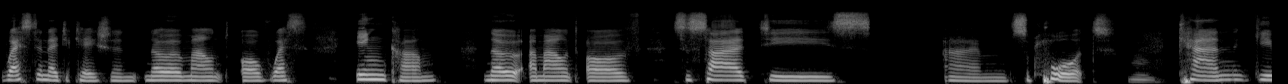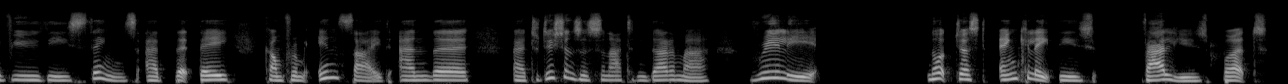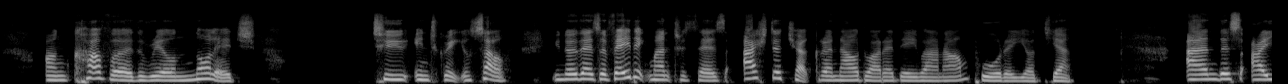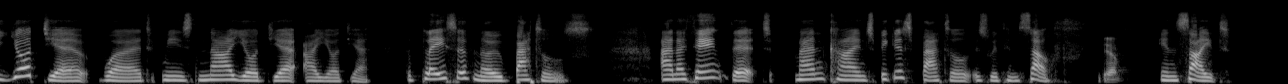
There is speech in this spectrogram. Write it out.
Western education, no amount of West income, no amount of society's um, support Mm. can give you these things at, that they come from inside. And the uh, traditions of Sanatan Dharma really not just enculate these values, but uncover the real knowledge to integrate yourself. You know, there's a Vedic mantra says, Ashta Chakra Naudwara Devanam Pura Yodhya. And this Ayodhya word means Na Yodhya Ayodhya, the place of no battles. And I think that mankind's biggest battle is with himself. Yeah. Inside.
